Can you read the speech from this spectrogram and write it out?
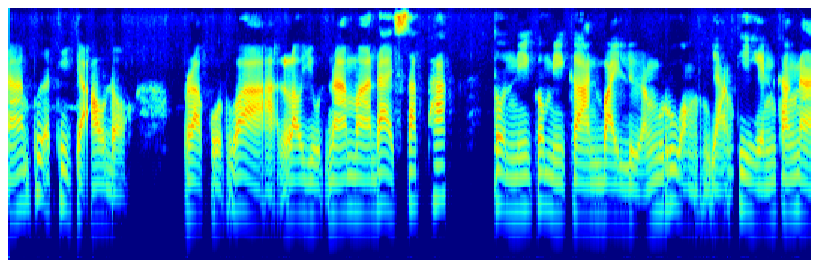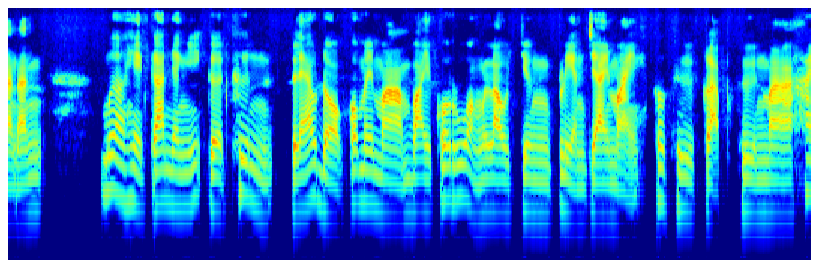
น้ำเพื่อที่จะเอาดอก ปรากฏว่าเราหยุดน้ำมาได้สักพัก ต้นนี้ก็มีการใบเหลืองร่วงอย่างที่เห็นข้างหน้านั้น เมื่อเหตุการณ์อย่างนี้เกิดขึ้น แล้วดอกก็ไม่มาใบก็ร่วงเราจึงเปลี่ยนใจใหม่ ก็คือกลับคืนมาให้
